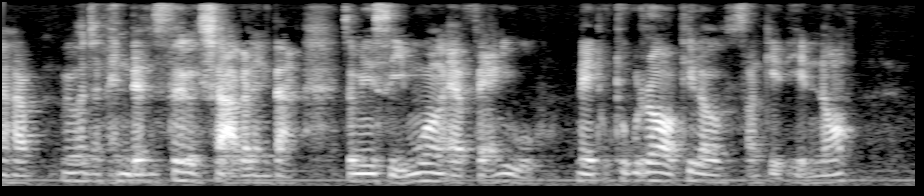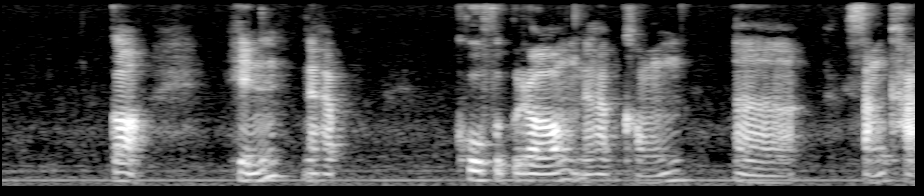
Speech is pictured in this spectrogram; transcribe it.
นะครับ ไม่ว่าจะเป็นแดนเซอร์ฉากอะไรต่างๆ จะมีสีม่วงแอบแฝงอยู่ในทุกๆรอบที่เราสังเกตเห็นเนาะก็เห็นนะครับครูฝึกร้องนะครับของอสังขะ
